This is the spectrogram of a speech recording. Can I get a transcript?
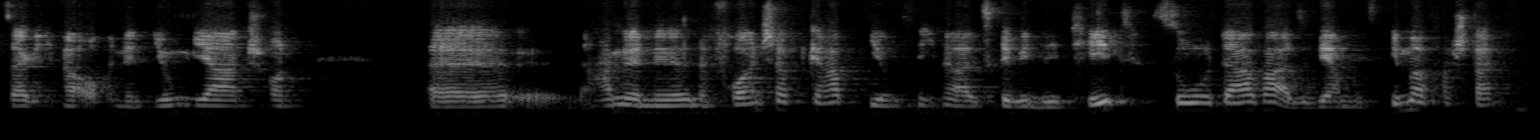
sage ich mal, auch in den jungen Jahren schon äh, haben wir eine, eine, Freundschaft gehabt, die uns nicht mehr als Rivalität so da war. Also wir haben uns immer verstanden,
